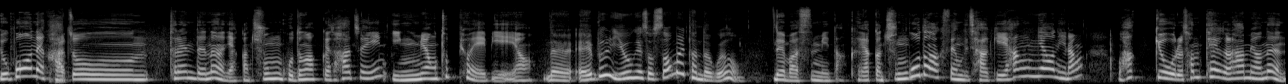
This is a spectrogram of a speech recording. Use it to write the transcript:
요번에 가져온 트렌드는 약간 중고등학교에서 화제인 익명 투표 앱이에요. 네, 앱을 이용해서 썸을 탄다고요? 네, 맞습니다. 그 약간 중고등학생들 자기 학년이랑 뭐 학교를 선택을 하면은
